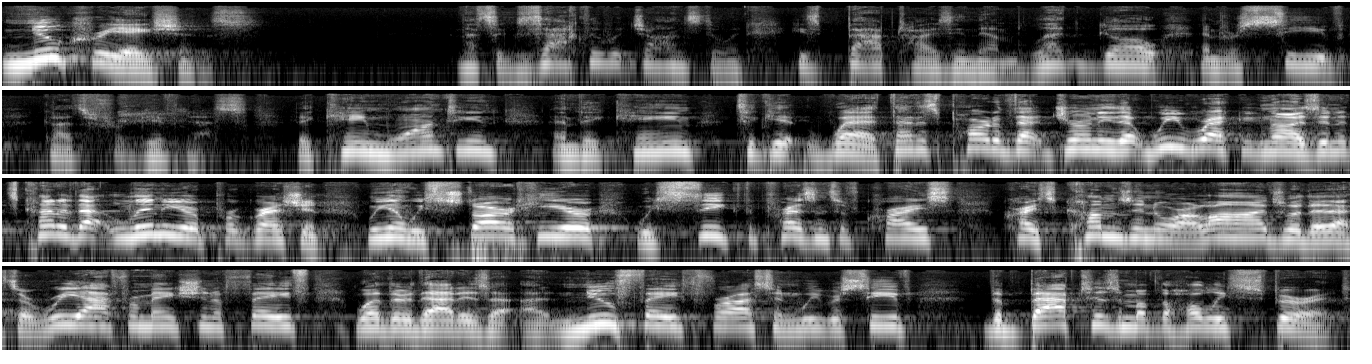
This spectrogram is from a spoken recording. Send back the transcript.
new creations. And that's exactly what John's doing. He's baptizing them. Let go and receive God's forgiveness. They came wanting and they came to get wet. That is part of that journey that we recognize, and it's kind of that linear progression. We, you know, we start here, we seek the presence of Christ. Christ comes into our lives, whether that's a reaffirmation of faith, whether that is a, a new faith for us, and we receive the baptism of the Holy Spirit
